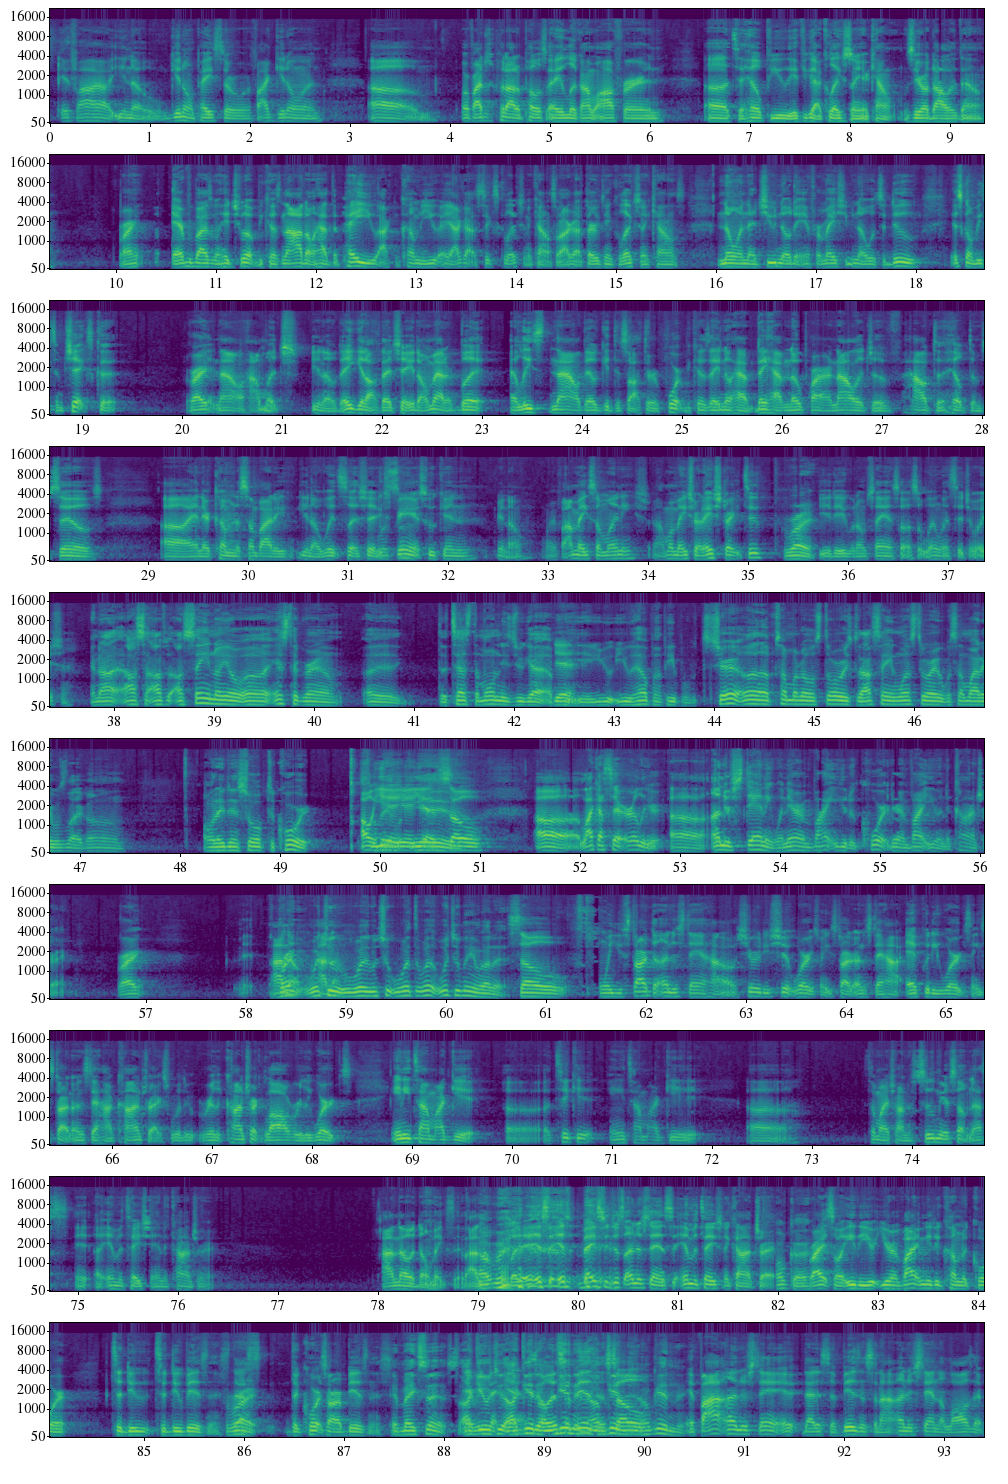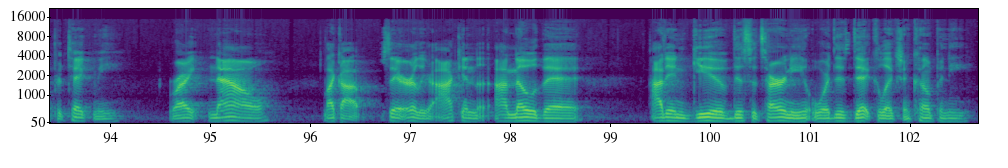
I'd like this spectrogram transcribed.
if I, you know, get on Pacer or if I get on, um, or if I just put out a post, hey, look, I'm offering uh, to help you if you got collections on your account, zero dollars down. Right? Everybody's gonna hit you up because now I don't have to pay you. I can come to you. Hey, I got six collection accounts or I got thirteen collection accounts. Knowing that you know the information, you know what to do. It's gonna be some checks cut, right? Now, how much you know they get off that check, it don't matter. But at least now they'll get this off report because they know have they have no prior knowledge of how to help themselves, uh, and they're coming to somebody you know with such an experience who can you know if I make some money, I'm gonna make sure they straight too. Right. You dig what I'm saying? So it's a win-win situation. And I also I've, I've seen on your uh, Instagram uh, the testimonies you got. Yeah. You you helping people share uh, some of those stories because I've seen one story where somebody was like, um, oh they didn't show up to court. Oh yeah, they- yeah, yeah, So, uh, like I said earlier, uh, understanding when they're inviting you to court, they're inviting you in the contract, right? I Break- know. what I you know. what, what you what, what what you mean by that? So when you start to understand how surety shit works, when you start to understand how equity works, and you start to understand how contracts really, really contract law really works. Anytime I get uh, a ticket, anytime I get uh, somebody trying to sue me or something, that's an invitation in the contract. I know it don't make sense. I know, but it's it's basically just understand it's an invitation to contract. Okay. right. So either you're, you're inviting me to come to court to do to do business. That's- Right. The courts are a business. It makes sense. I get what you. I Everything, get it. So I'm it's a getting it. I'm getting so it. It. if I understand it, that it's a business and I understand the laws that protect me, right now, like I said earlier, I can I know that I didn't give this attorney or this debt collection company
